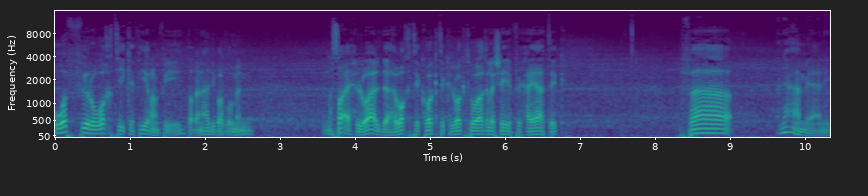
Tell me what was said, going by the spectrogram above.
أوفر وقتي كثيرا فيه. طبعا هذه برضو من نصائح الوالدة وقتك وقتك الوقت هو أغلى شيء في حياتك ف نعم يعني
